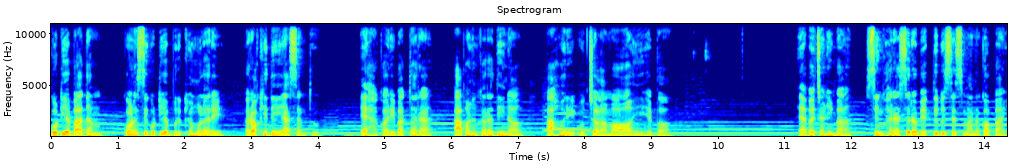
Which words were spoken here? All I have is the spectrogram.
ଗୋଟିଏ ବାଦାମ କୌଣସି ଗୋଟିଏ ବୃକ୍ଷ ମୂଳରେ ରଖିଦେଇ ଆସନ୍ତୁ। ଏହା କରିବା ଦ୍ୱାରା ଆପଣଙ୍କର ଦିନ ଆହୁରି ଉଜ୍ଜଳମୟ ହେବ। ଏବେ ଜାଣିବା ସିଂହରାଶିର ବ୍ୟକ୍ତିବିଶେଷମାନଙ୍କ ପାଇଁ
